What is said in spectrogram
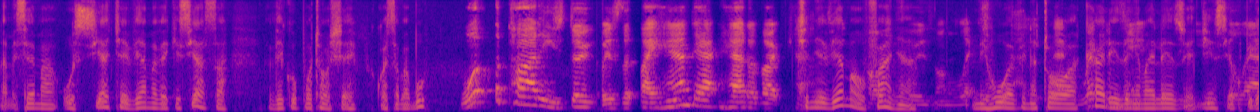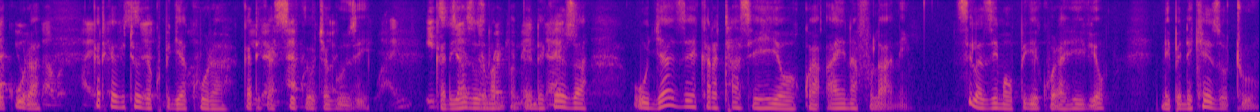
na amesema usiache vyama vya kisiasa vikupotoshe kwa sababu What the parties do is that they hand out how to vote cards chenye vyama hufanya ni huwa vinatoa kadi zenye maelezo ya jinsi ya kupiga kura katika vituo vya kupiga kura katika siku ya uchaguzi. Kadi hizo zinapendekeza ujaze karatasi hiyo kwa aina fulani. Si lazima upige kura hivyo, ni pendekezo tu.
